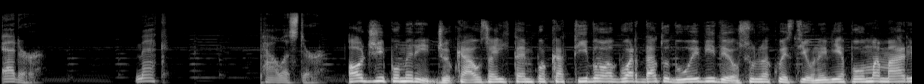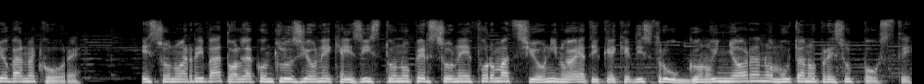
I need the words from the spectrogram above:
Eder. Mac. Pallister. Oggi pomeriggio causa il tempo cattivo ho guardato due video sulla questione via Poma Mario Vanacore. E sono arrivato alla conclusione che esistono persone e formazioni noetiche che distruggono, ignorano, mutano presupposti.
